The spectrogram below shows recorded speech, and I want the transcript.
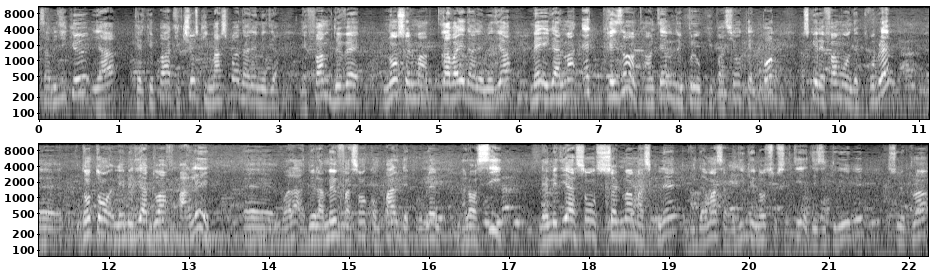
Ça veut dire qu'il y a quelque part quelque chose qui ne marche pas dans les médias. Les femmes devaient non seulement travailler dans les médias, mais également être présentes en termes de préoccupations qu'elles portent, parce que les femmes ont des problèmes euh, dont les médias doivent parler. Euh, voilà, de la même façon qu'on parle des problèmes. Alors si les médias sont seulement masculins, évidemment, ça veut dire que notre société est déséquilibrée sur le plan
